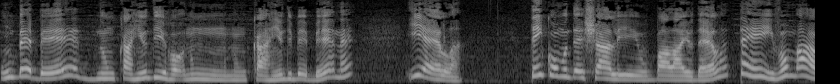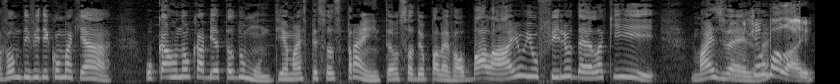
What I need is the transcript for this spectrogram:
um bebê num carrinho de num, num carrinho de bebê, né? E ela. Tem como deixar ali o balaio dela? Tem. Vamos, ah, vamos dividir como aqui. Ah, o carro não cabia todo mundo, tinha mais pessoas pra ir, então só deu pra levar o balaio e o filho dela que mais o velho, que é um né? balaio?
